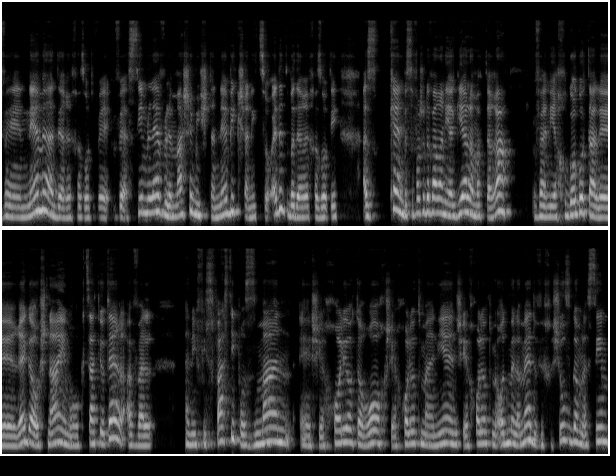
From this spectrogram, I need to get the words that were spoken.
ואהנה מהדרך הזאת ו- ואשים לב למה שמשתנה בי כשאני צועדת בדרך הזאת, אז כן, בסופו של דבר אני אגיע למטרה ואני אחגוג אותה לרגע או שניים או קצת יותר, אבל אני פספסתי פה זמן אה, שיכול להיות ארוך, שיכול להיות מעניין, שיכול להיות מאוד מלמד, וחשוב גם לשים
